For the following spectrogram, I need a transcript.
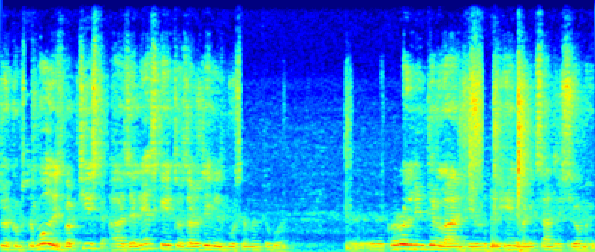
той комсомолець, Баптіст, а Зеленський, то завжди він був самим собою. Е, е, Король Нідерландів, Вільгельм Олександр VII,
